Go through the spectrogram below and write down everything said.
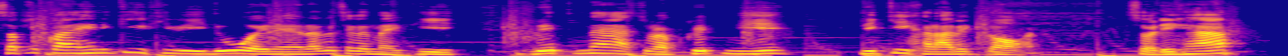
Subscribe ให้นิกกี้ทีวีด้วยนะ แล้วก็เจอกันใหม่ทีคลิปหน้าสำหรับคลิปนี้นิกกี้คาราไปก่อน สวัสดีครับ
